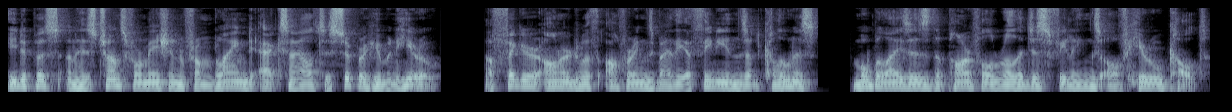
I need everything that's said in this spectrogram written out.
Oedipus and his transformation from blind exile to superhuman hero, a figure honoured with offerings by the Athenians at Colonus, mobilises the powerful religious feelings of hero cult.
